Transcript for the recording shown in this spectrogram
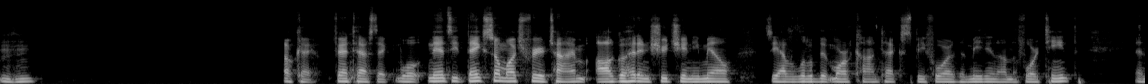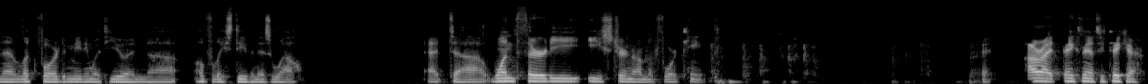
Mm-hmm. Okay, fantastic. Well, Nancy, thanks so much for your time. I'll go ahead and shoot you an email so you have a little bit more context before the meeting on the 14th, and then look forward to meeting with you and uh, hopefully Stephen as well at uh, 1.30 Eastern on the 14th. Okay. All right. Thanks, Nancy. Take care.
